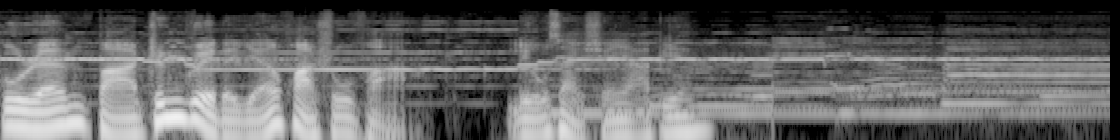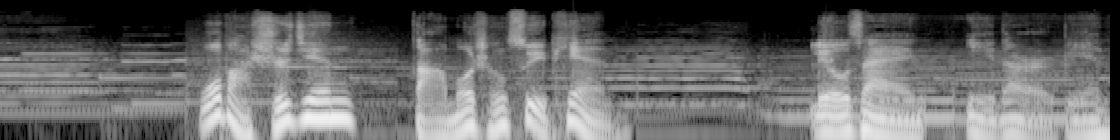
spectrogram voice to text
古人把珍贵的岩画书法留在悬崖边，我把时间打磨成碎片，留在你的耳边。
